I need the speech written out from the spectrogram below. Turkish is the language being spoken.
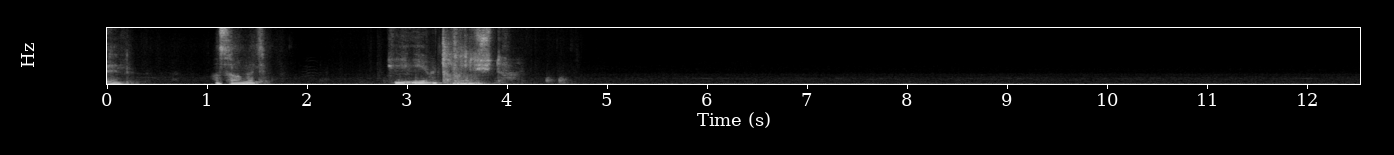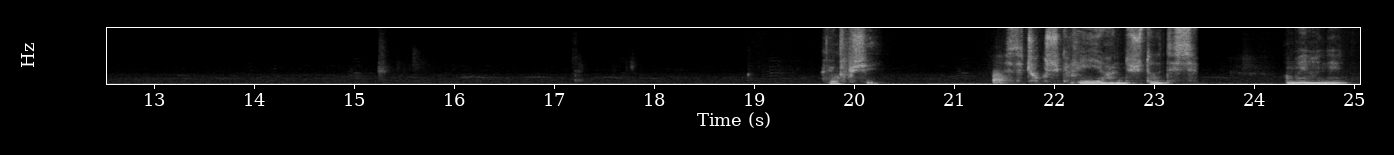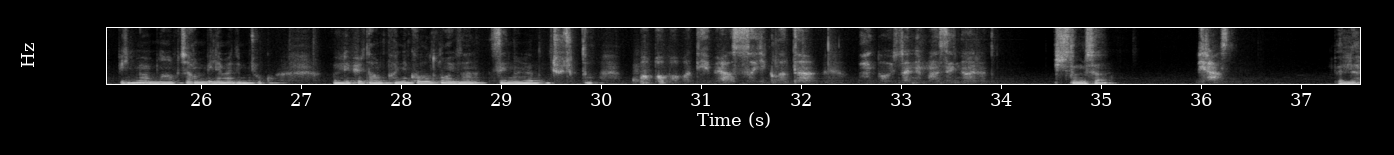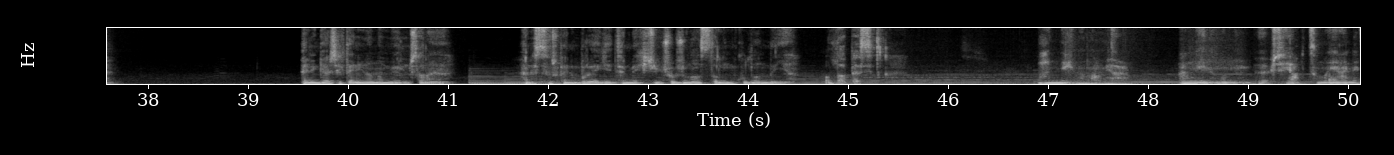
Pelin. Nasıl Ahmet? İyi iyi ateşi düştü. Yok bir şey. İşte çok şükür iyi yani düştü ateşi. Ama yani bilmiyorum ne yapacağımı bilemedim çok. Öyle birden panik oldum o yüzden seni aradım. Çocuk da baba baba diye biraz sayıkladı. Ben de o yüzden hemen seni aradım. İçtin mi sen? Biraz. Belli. Pelin gerçekten inanamıyorum sana ya. Hani sırf beni buraya getirmek için çocuğun hastalığını kullandın ya. Allah pes. Ben de inanamıyorum. Ben de inanamıyorum böyle bir şey yaptığıma yani.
